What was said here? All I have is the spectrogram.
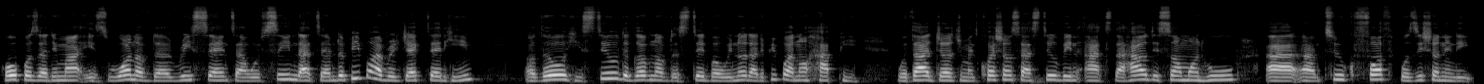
Hope Uzodinma is one of the recent, and we've seen that um, the people have rejected him, although he's still the governor of the state. But we know that the people are not happy with that judgment. Questions are still being asked that how did someone who uh, uh, took fourth position in the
